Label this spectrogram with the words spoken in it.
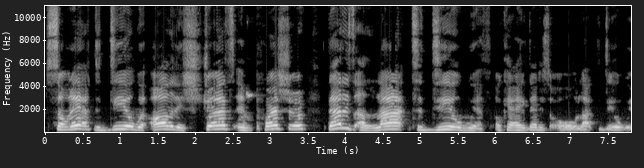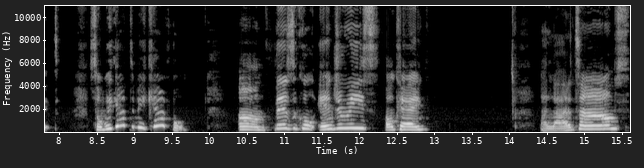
So they have to deal with all of this stress and pressure that is a lot to deal with, okay? That is a whole lot to deal with. So we got to be careful. Um, physical injuries, okay? A lot of times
